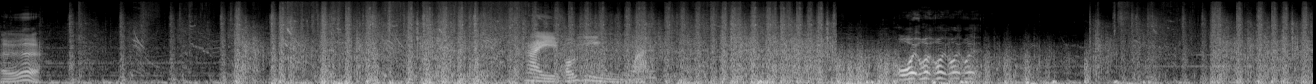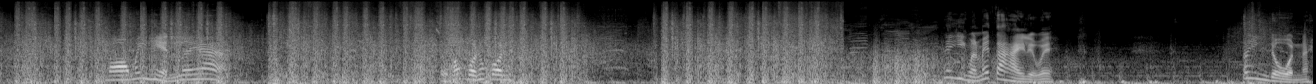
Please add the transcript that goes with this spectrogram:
เออ ใคร เขายิงวะโอ้ยโอ้ยโอ้ยโอ้ยมองไม่เห็นเลยอะโอ้ข้างบนข้างบนนี่ยิงมันไม่ตายเลยเว้ยก็ยิงโดนนะ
